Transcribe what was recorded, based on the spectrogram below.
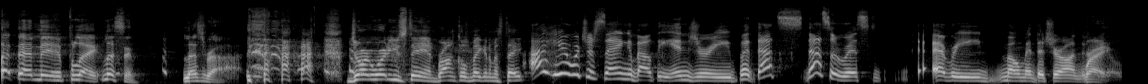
Let that man play. Listen, let's ride. Joy, where do you stand? Broncos making a mistake? I hear what you're saying about the injury, but that's that's a risk every moment that you're on the Right. field.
